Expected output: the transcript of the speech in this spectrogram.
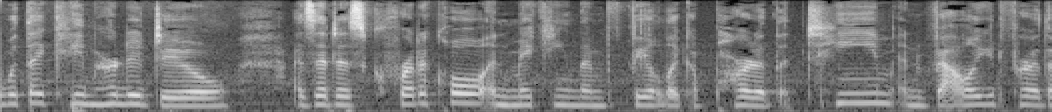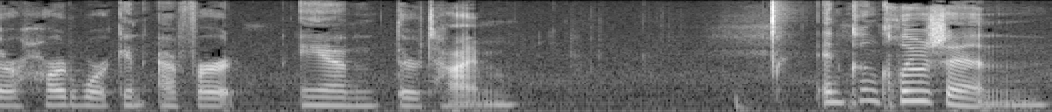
what they came here to do, as it is critical in making them feel like a part of the team and valued for their hard work and effort and their time. In conclusion,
